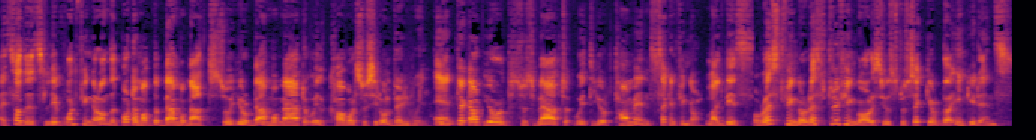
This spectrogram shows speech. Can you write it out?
I saw this, leave one finger on the bottom of the bamboo mat so your bamboo mat will cover sushi roll very well. And take out your sushi mat with your thumb and second finger like this. Rest finger, rest three finger is used to secure the ingredients.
